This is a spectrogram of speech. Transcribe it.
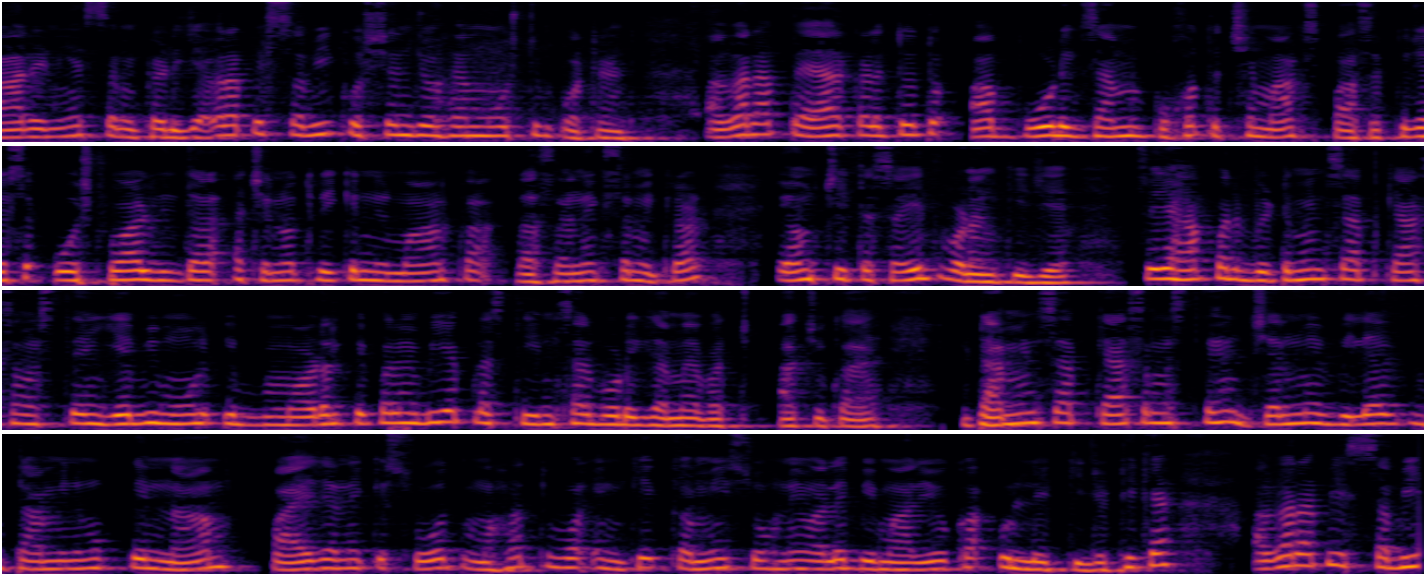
आर एन एस समीकरण अगर आप ये सभी क्वेश्चन जो है मोस्ट इंपॉर्टेंट अगर आप तैयार करते हो तो आप बोर्ड एग्ज़ाम में बहुत अच्छे मार्क्स पा सकते हो। जैसे ओस्टवाल एच के निर्माण का रासायनिक समीकरण एवं चित्र सहित वर्णन कीजिए। फिर यहाँ पर विटामिन से आप क्या समझते हैं? ये भी मॉडल पेपर में भी है प्लस तीन साल बोर्ड एग्ज़ाम में आ चुका है। विटामिन से आप क्या समझते हैं? जल में विलय विटामिनों के नाम, पाए जाने के स्रोत, महत्व व इनके कमी से होने वाले बीमारियों का उल्लेख कीजिए, ठीक है? अगर आप ये सभी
